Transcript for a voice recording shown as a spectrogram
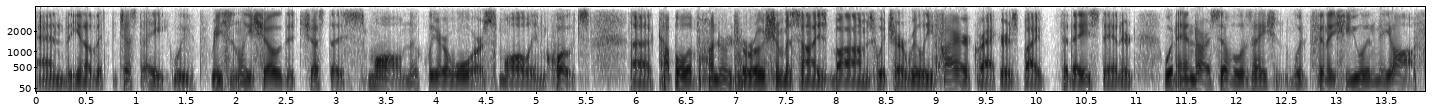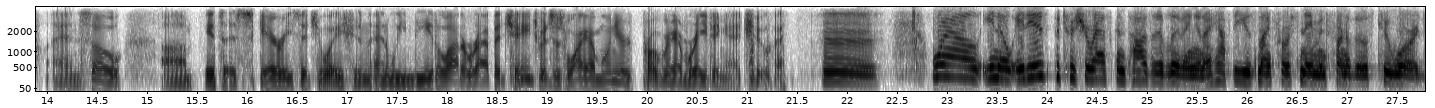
And, you know, just a, we recently showed that just a small nuclear war, small in quotes, a couple of hundred Hiroshima-sized bombs, which are really firecrackers by today's standard, would end our civilization, would finish you and me off. And so, um, it's a scary situation, and we need a lot of rapid change, which is why I'm on your program raving at you. hmm. Well, you know, it is Patricia Raskin Positive Living, and I have to use my first name in front of those two words,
